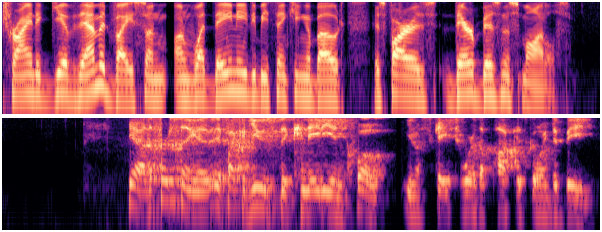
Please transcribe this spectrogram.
trying to give them advice on, on what they need to be thinking about as far as their business models? Yeah, the first thing, if I could use the Canadian quote, you know, skate to where the puck is going to be,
